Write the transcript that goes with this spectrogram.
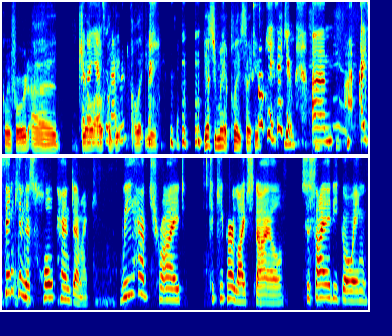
going forward? Uh, Jill, Can I answer I'll, I'll, that one? I'll let you. yes, you may. Please, thank you. Okay, thank you. Um, I think in this whole pandemic, we have tried to keep our lifestyle, society going,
